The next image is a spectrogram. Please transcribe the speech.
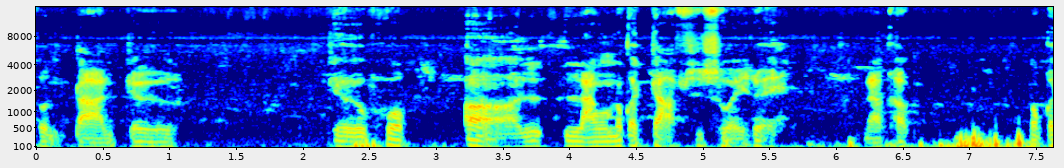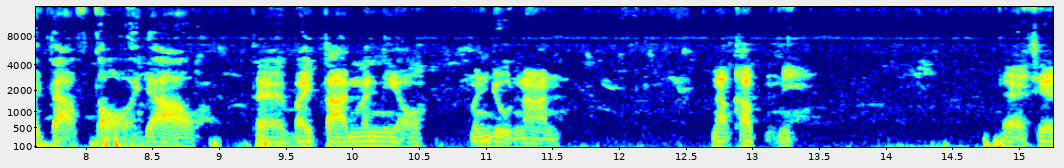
ต้นตาลเจอ เจอพวกเอ่อลังนกกระจาบสวยๆด้วยนะครับ นกกระจาบต่อยาว แต่ใบตาลมันเหนียวมันอยู่นานนะครับนี่ แต่เสีย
